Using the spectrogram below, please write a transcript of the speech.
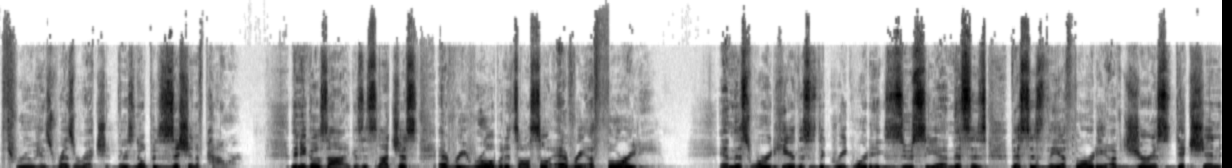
through his resurrection. There's no position of power. Then he goes on, because it's not just every rule, but it's also every authority. And this word here, this is the Greek word exousia, and this is, this is the authority of jurisdiction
